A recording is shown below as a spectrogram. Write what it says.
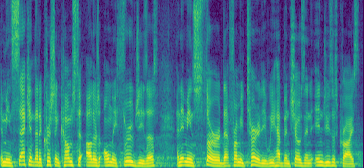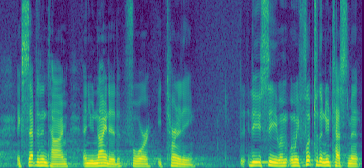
It means, second, that a Christian comes to others only through Jesus. And it means, third, that from eternity we have been chosen in Jesus Christ, accepted in time, and united for eternity. Do you see, when, when we flip to the New Testament,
